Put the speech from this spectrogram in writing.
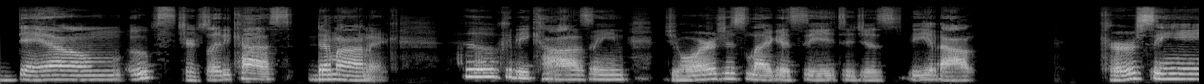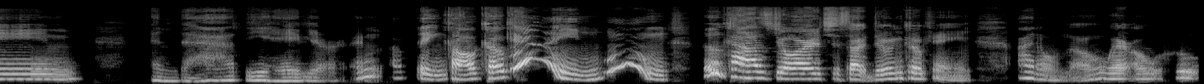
damn, oops, church lady cuss, demonic. Who could be causing George's legacy to just be about cursing and bad behavior and a thing called cocaine? Hmm. Who caused George to start doing cocaine? I don't know. Where? Oh, who?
